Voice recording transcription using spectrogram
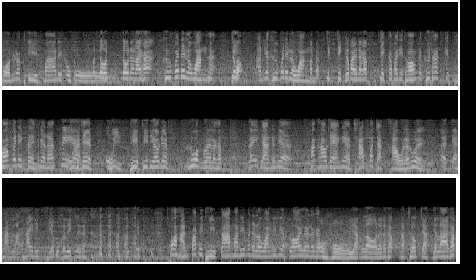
ฝนแล้วถีบมานี่โอ้โห มันโดนโดนอะไรฮะ คือไม่ได้ระวังฮะ จุกอันนี้คือไม่ได้ระวังมันแบบจิกๆเข้าไปนะครับ จิกเข้าไปที่ท้องเนี่ยคือถ้าเก็บท้องไม่ได้เกร็งเนี่ยนะนี่ไงคุณพิเชษโอ้ยถีบทีเดียวเนี่ยล่วงเลยแหละครับ และอีกอย่างหนึงเนี่ยข้างขาวแดงเนี่ยช้ำมาจากเข่าแล้วด้วยแม่แกหันหลังให้นี่เสียบุคลิกเลยนะ พอหันปั๊บนี่ถีบตามมานี่ไม่ได้ระวังนี่เรียบร้อยเลยนะครับ โอ้โห อย่างหล่อเลยนะครับ นักชกจากยะลาครับ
